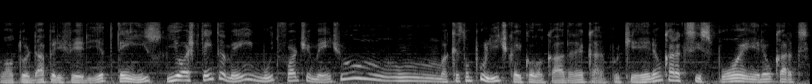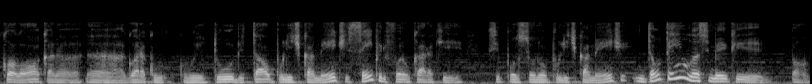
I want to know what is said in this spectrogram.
Um autor da periferia, tem isso. E eu acho que tem também muito fortemente um, uma questão política aí colocada, né, cara? Porque ele é um cara que se expõe, ele é um cara que se coloca na, na, agora com, com o YouTube e tal, politicamente, sempre foi um cara que se posicionou politicamente. Então tem um lance meio que, bom,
